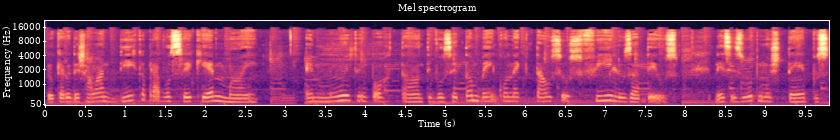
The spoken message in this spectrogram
eu quero deixar uma dica para você que é mãe. É muito importante você também conectar os seus filhos a Deus. Nesses últimos tempos,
